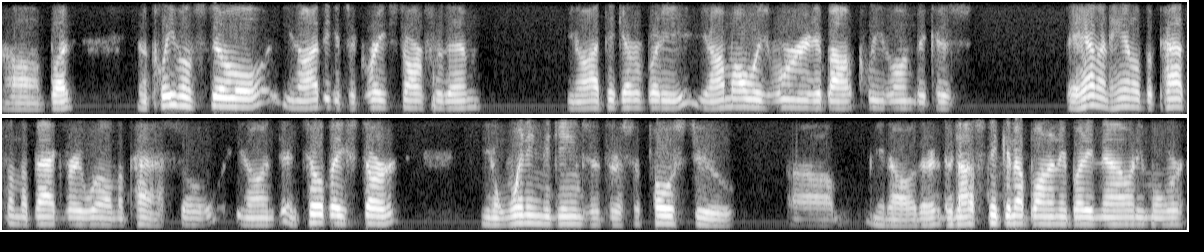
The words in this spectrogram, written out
Uh, but know, Cleveland still, you know, I think it's a great start for them. You know, I think everybody, you know, I'm always worried about Cleveland because they haven't handled the pats on the back very well in the past. So, you know, until they start, you know, winning the games that they're supposed to, um, you know, they're they're not sneaking up on anybody now anymore.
